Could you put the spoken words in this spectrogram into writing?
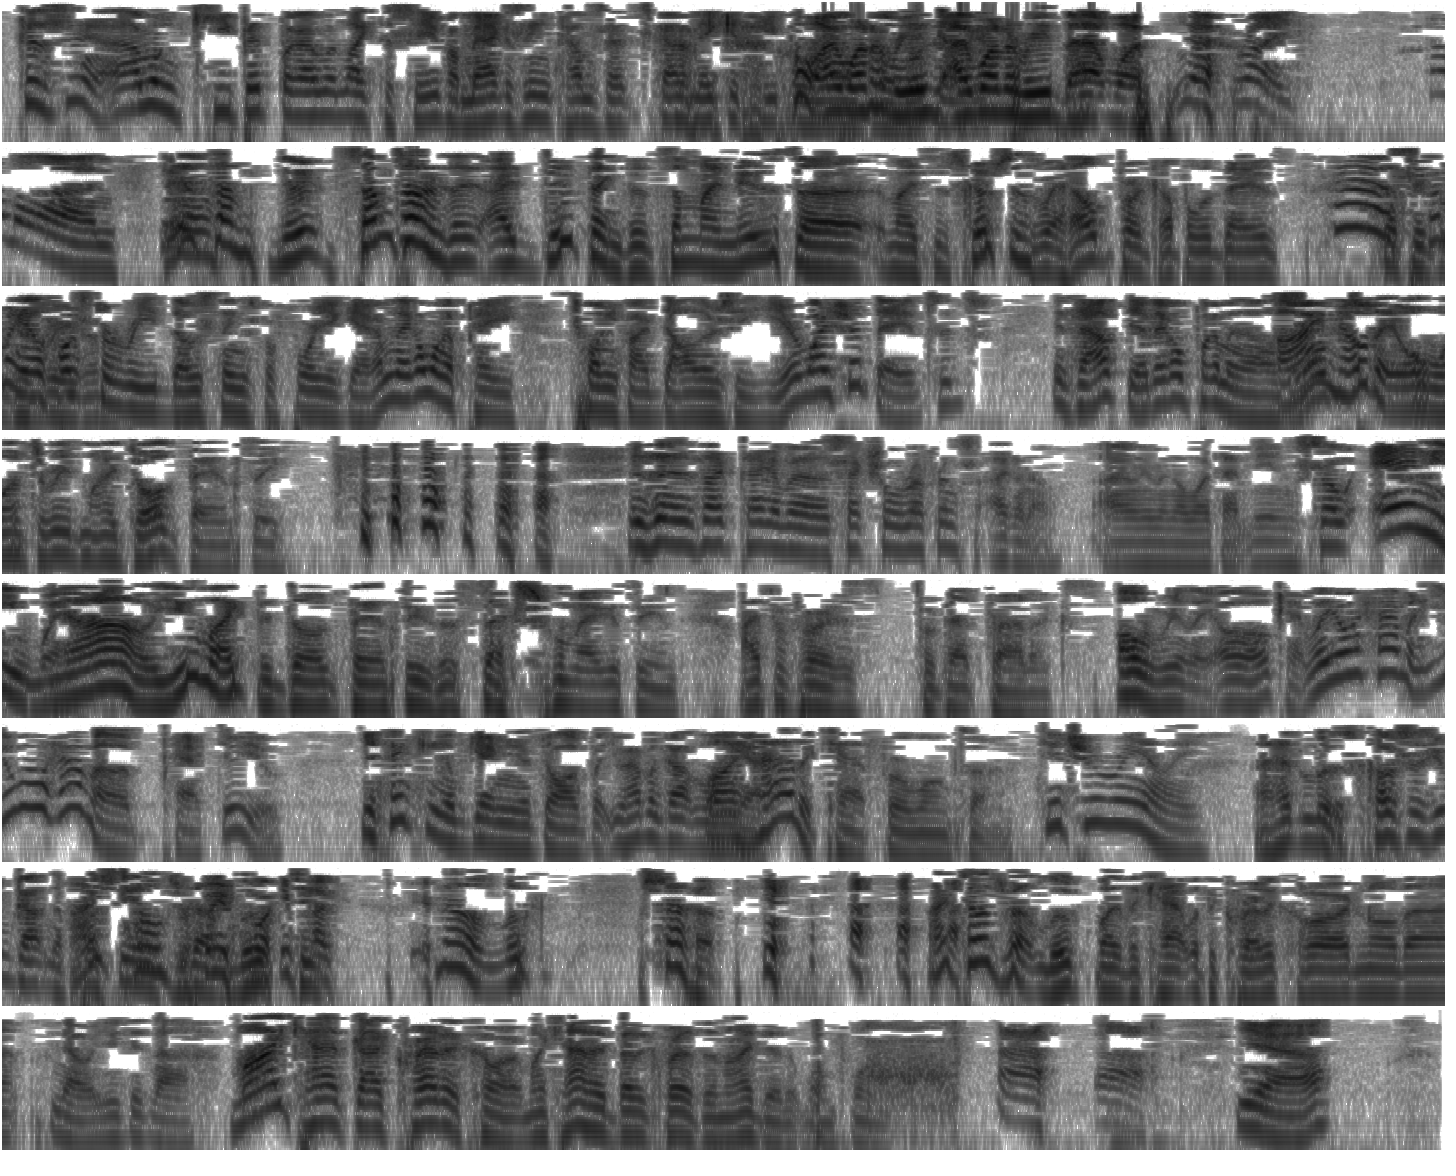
Because I wouldn't keep it, but I would like to see if a magazine comes that's got naked people. oh, I want to read. I want to read that one. Yeah, right. Come on. You There's know, some, there- sometimes I, I do think that some of my news, uh, my subscriptions were held for a couple of days. yeah, so somebody else wants them. to read those things before you get them. They don't want to pay twenty five dollars a year. Why should they? It's it's it's out there. They don't put them in envelopes. I know they all want to read my dog fancy. is, that, is that kind of a sexual reference? I don't know. I don't even know what that means. So anyway, No, you like the dog fancy, the sexual magazine. I prefer it for pet products. Oh, really? Oh, okay. Well, you don't have any. You don't have a pet, do you? You're thinking of getting a dog, but you haven't gotten Well, one I had a cat for a long time. Did you really? I had Luke. As close as you've gotten to I pussy told in you about 40, Luke. 45 too. No, Luke. Shut up. I told you about Luke, like the cat with the credit card and all that. No, you did not. My cat got credit card. My cat had better credit than I did at one point. yeah.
